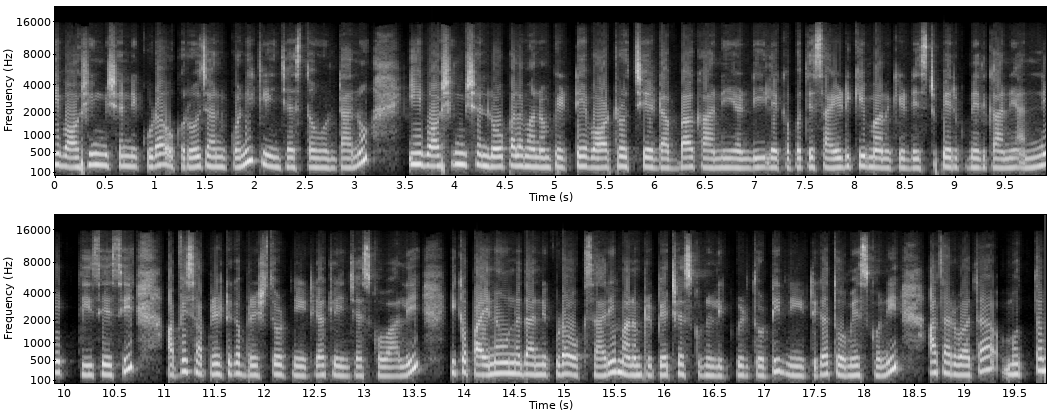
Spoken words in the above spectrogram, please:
ఈ వాషింగ్ మిషన్ని కూడా ఒక రోజు అనుకొని క్లీన్ చేస్తూ ఉంటాను. ఈ వాషింగ్ మిషన్ లోపల మనం పెట్టే వాటర్ వచ్చే డబ్బా కానివ్వండి లేకపోతే సైడ్కి మనకి డస్ట్ పేరుకునేది కానీ అన్ని తీసేసి అవి సపరేట్గా బ్రష్ తోటి నీట్గా క్లీన్ చేసుకోవాలి. ఇక పైన ఉన్న దాన్ని కూడా ఒకసారి మనం ప్రిపేర్ చేసుకున్న లిక్విడ్ తోటి నీట్గా తోమేసుకొని ఆ తర్వాత మొత్తం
